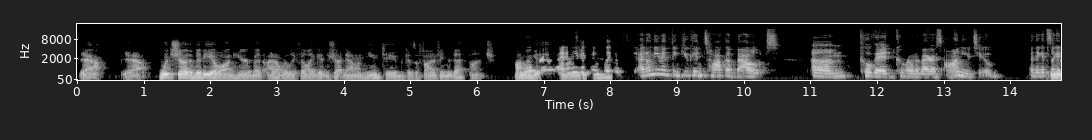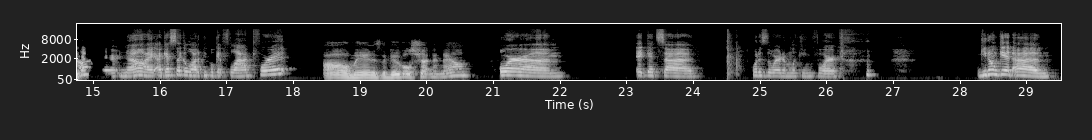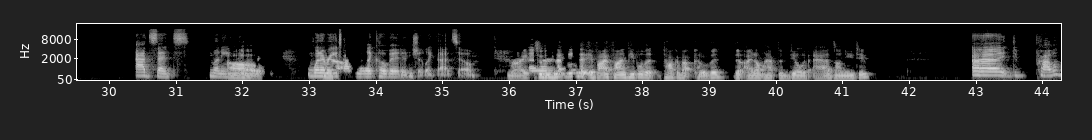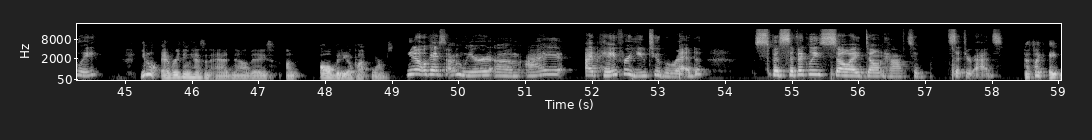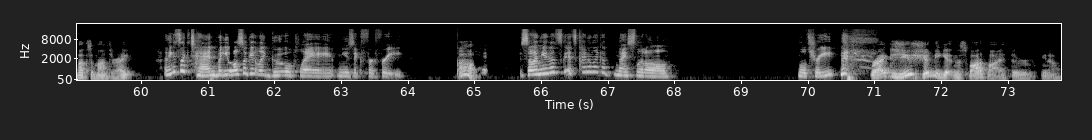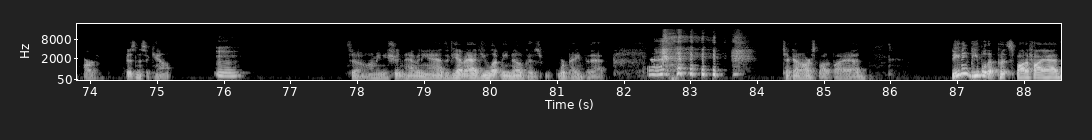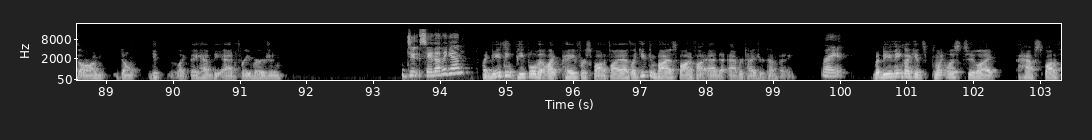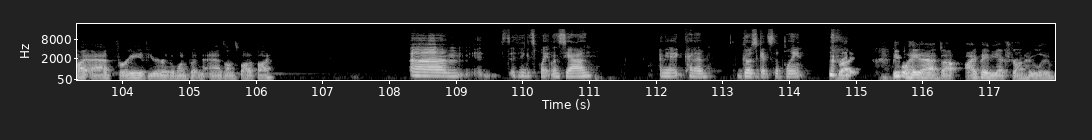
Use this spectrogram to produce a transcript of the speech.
Yeah, yeah. Would show the video on here, but I don't really feel like getting shut down on YouTube because of Five Finger Death Punch. If I'm gonna get, I don't even YouTube, think like I don't even think you can talk about um, COVID coronavirus on YouTube. I think it's like a no. I, I guess like a lot of people get flagged for it. Oh man, is the Google shutting it down? Or um, it gets uh, what is the word I'm looking for? you don't get um, AdSense money oh, whenever yeah. you talk about like COVID and shit like that. So Right. So does that mean that if I find people that talk about COVID, that I don't have to deal with ads on YouTube? Uh, probably. You know, everything has an ad nowadays on all video platforms. You know, okay, so I'm weird. Um, I I pay for YouTube Red specifically so I don't have to sit through ads. That's like eight bucks a month, right? I think it's like 10, but you also get like Google Play music for free. Oh so I mean that's it's kind of like a nice little little treat. right? Because you should be getting the Spotify through, you know, our business account. Mm. So, I mean, you shouldn't have any ads. If you have ads, you let me know because we're paying for that. Check out our Spotify ad. Do you think people that put Spotify ads on don't get like they have the ad free version? Do say that again? Like, do you think people that like pay for Spotify ads, like you can buy a Spotify ad to advertise your company, Right. but do you think like it's pointless to like have Spotify ad free if you're the one putting ads on Spotify? Um, I think it's pointless. Yeah. I mean, it kind of goes against the point. Right. people hate ads. I, I pay the extra on Hulu.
